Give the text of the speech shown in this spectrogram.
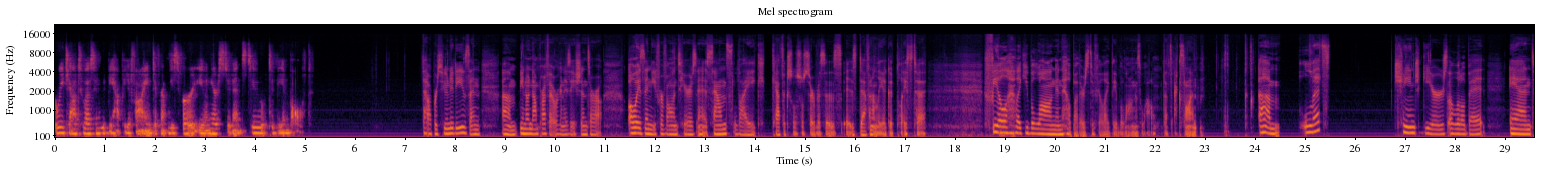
reach out to us and we'd be happy to find different ways for you and your students to, to be involved the opportunities and um, you know nonprofit organizations are always in need for volunteers, and it sounds like Catholic Social Services is definitely a good place to feel like you belong and help others to feel like they belong as well. That's excellent. Um, let's change gears a little bit. And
